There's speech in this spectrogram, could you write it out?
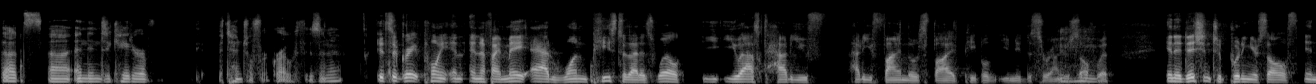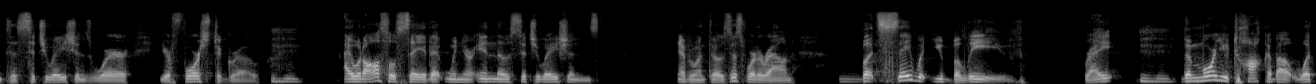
that's uh, an indicator of potential for growth isn't it it's a great point, and and if I may add one piece to that as well, you, you asked how do you how do you find those five people that you need to surround mm-hmm. yourself with, in addition to putting yourself into situations where you're forced to grow. Mm-hmm. I would also say that when you're in those situations, everyone throws this word around, but say what you believe, right? Mm-hmm. The more you talk about what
